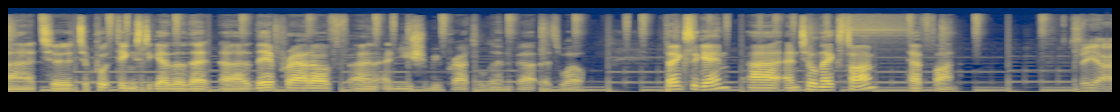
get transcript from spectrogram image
uh, to to put things together that uh, they're proud of, uh, and you should be proud to learn about as well. Thanks again. Uh, until next time, have fun. See ya.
